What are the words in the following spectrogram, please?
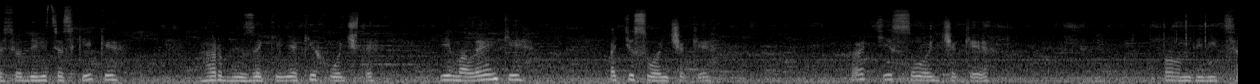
Ось от дивіться, скільки гарбузиків, які хочете. І маленькі патісончики. Патісончики. Вон дивіться,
